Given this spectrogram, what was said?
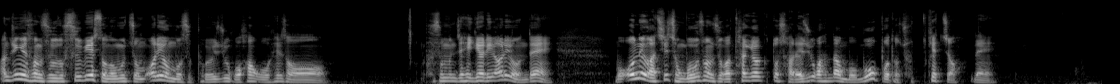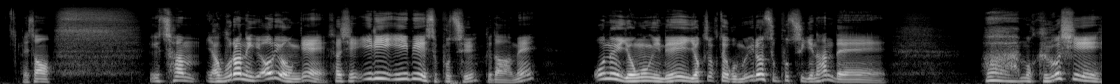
안중현 선수도 수비에서 너무 좀 어려운 모습 보여주고 하고 해서 포수 문제 해결이 어려운데 뭐 오늘 같이 정보구 선수가 타격도 잘해주고 한다면 뭐 무엇보다 좋겠죠. 네. 그래서 이게 참 야구라는 게 어려운 게 사실 1위 EBA 스포츠 그 다음에 오늘 영웅이 내일 역적되고 뭐 이런 스포츠긴 한데 아, 뭐 그것이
